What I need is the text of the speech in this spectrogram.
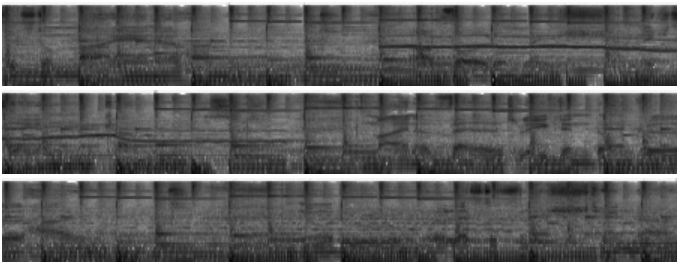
sitzt du meine Hand, obwohl du mich nicht sehen kannst. Meine Welt liegt in Dunkelheit, nur du lässt es Licht hinein.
